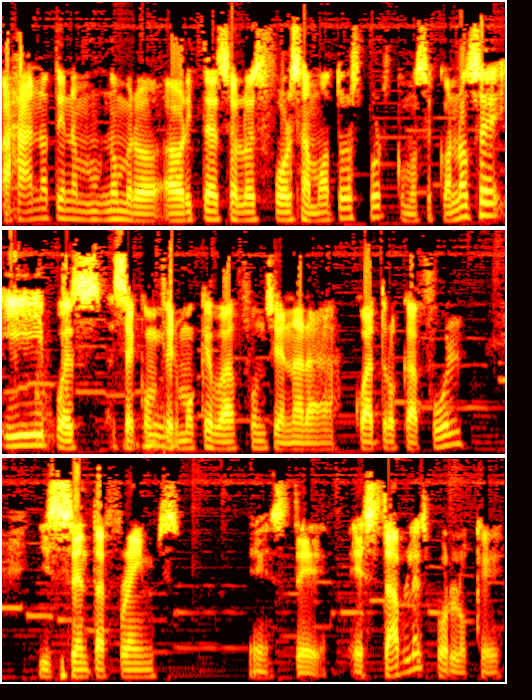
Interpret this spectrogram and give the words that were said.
Ajá, no tiene número. Ahorita solo es Forza Motorsport, como se conoce, y pues se confirmó que va a funcionar a 4K full y 60 frames este, estables, por lo que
